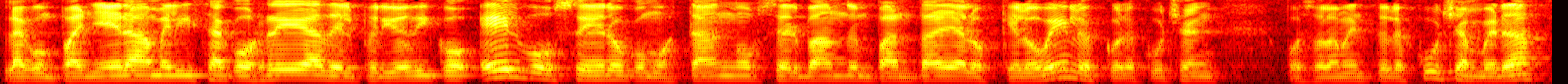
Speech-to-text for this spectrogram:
La compañera Melissa Correa del periódico El Vocero, como están observando en pantalla los que lo ven, los que lo escuchan, pues solamente lo escuchan, ¿verdad?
